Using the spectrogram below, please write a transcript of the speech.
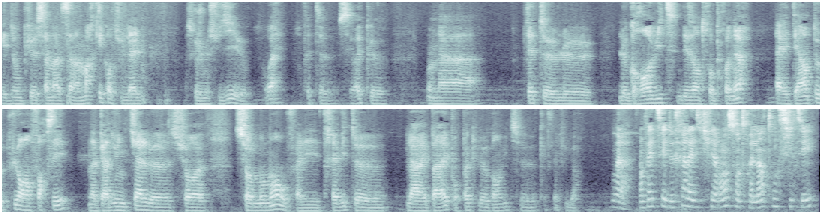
Et donc euh, ça m'a marqué quand tu l'as lu parce que je me suis dit euh, ouais en fait c'est vrai que on a peut-être le le grand 8 des entrepreneurs a été un peu plus renforcé. On a perdu une cale sur sur le moment où il fallait très vite la réparer pour pas que le grand 8 se casse la figure. Voilà, en fait c'est de faire la différence entre l'intensité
